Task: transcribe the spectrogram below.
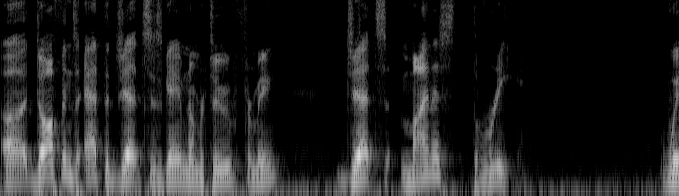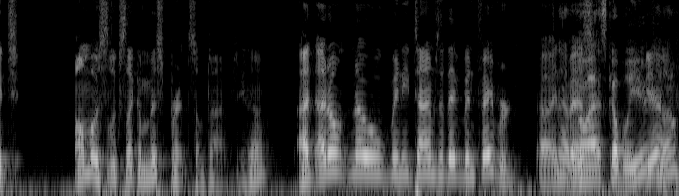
Uh, Dolphins at the Jets is game number two for me. Jets minus three, which almost looks like a misprint sometimes. You know, I, I don't know many times that they've been favored uh, in Yeah, the in the last couple of years, Yeah. no.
